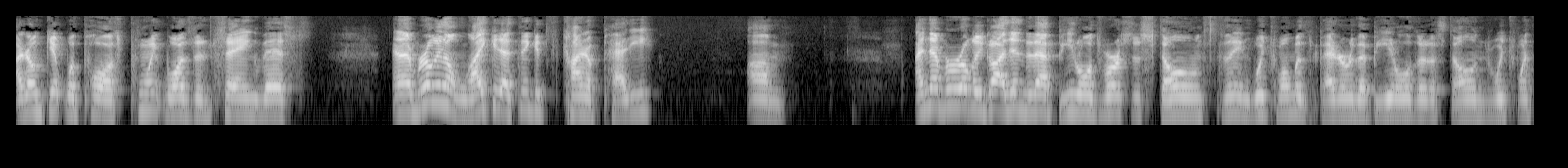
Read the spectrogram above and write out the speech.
I don't get what Paul's point was in saying this, and I really don't like it. I think it's kind of petty. Um, I never really got into that Beatles versus Stones thing. Which one was better, the Beatles or the Stones? Which one,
